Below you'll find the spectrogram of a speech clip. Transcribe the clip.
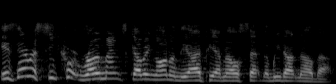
Is there a secret romance going on on the IPML set that we don't know about?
